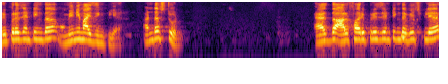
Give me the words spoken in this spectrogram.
representing the minimizing player. Understood? As the alpha representing the which player?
